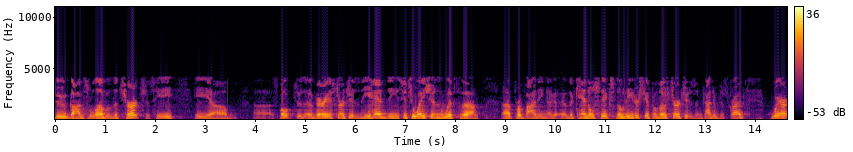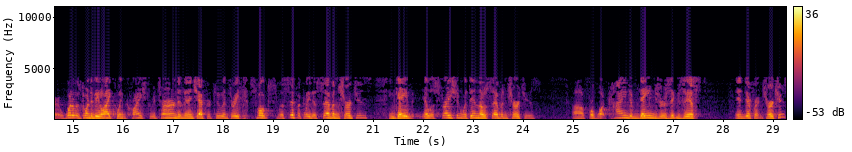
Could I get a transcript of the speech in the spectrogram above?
to God's love of the church as He, he um, uh, spoke to the various churches and He had the situation with uh, uh, providing uh, the candlesticks, the leadership of those churches, and kind of described where what it was going to be like when Christ returned. And then in chapter two and three, spoke specifically to seven churches and gave illustration within those seven churches uh, for what kind of dangers exist in different churches,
